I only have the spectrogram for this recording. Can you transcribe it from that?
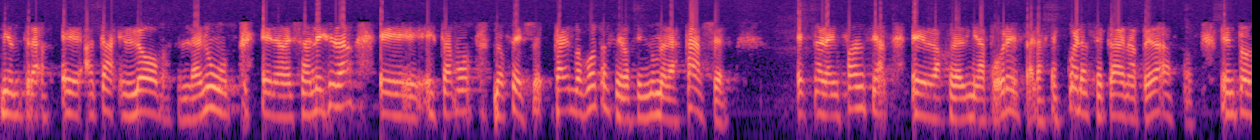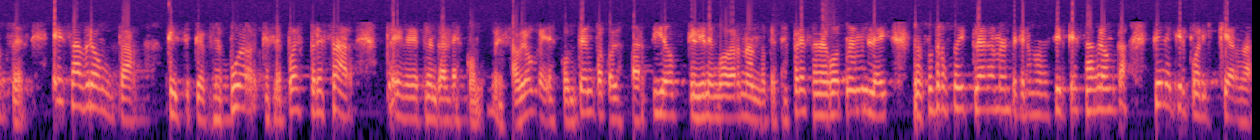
mientras eh, acá en Lomas, en Lanús, en Avellaneda, eh, estamos, no sé, caen dos votos y nos inundan las calles está la infancia eh, bajo la línea de pobreza, las escuelas se caen a pedazos. Entonces, esa bronca que, se, puede, que se puede expresar eh, frente al esa bronca y descontento con los partidos que vienen gobernando, que se expresa en el voto de mi ley, nosotros hoy claramente queremos decir que esa bronca tiene que ir por izquierda,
